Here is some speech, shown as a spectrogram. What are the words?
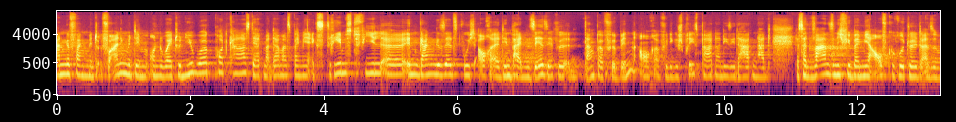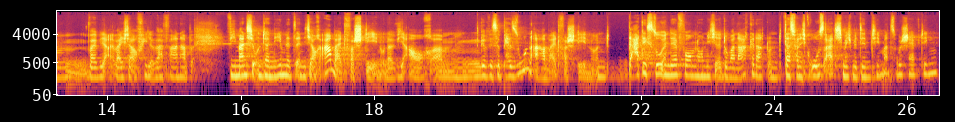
angefangen mit, vor allen Dingen mit dem On the Way to New Work Podcast. Der hat mal damals bei mir extremst viel äh, in Gang gesetzt, wo ich auch äh, den beiden sehr, sehr für, dankbar für bin, auch äh, für die Gesprächspartner, die sie da hatten. Hat, das hat wahnsinnig viel bei mir aufgerüttelt, also weil, wir, weil ich da auch viel erfahren habe, wie manche Unternehmen letztendlich auch Arbeit verstehen oder wie auch ähm, gewisse Personen Arbeit verstehen. Und da hatte ich so in der Form noch nicht äh, drüber nachgedacht und das fand ich großartig, mich mit dem Thema zu beschäftigen.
